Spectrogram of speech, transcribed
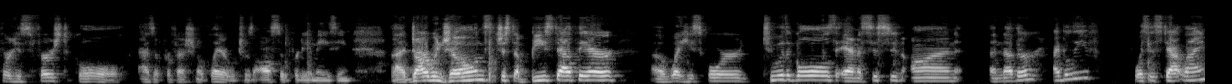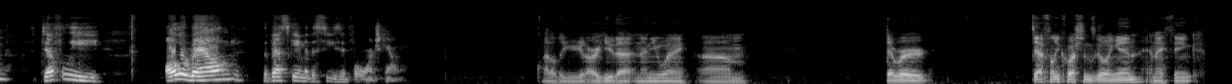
for his first goal as a professional player, which was also pretty amazing. Uh, Darwin Jones, just a beast out there. Uh, what he scored two of the goals and assisted on another, I believe, was his stat line. Definitely all around the best game of the season for Orange County. I don't think you could argue that in any way. Um, there were definitely questions going in, and I think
